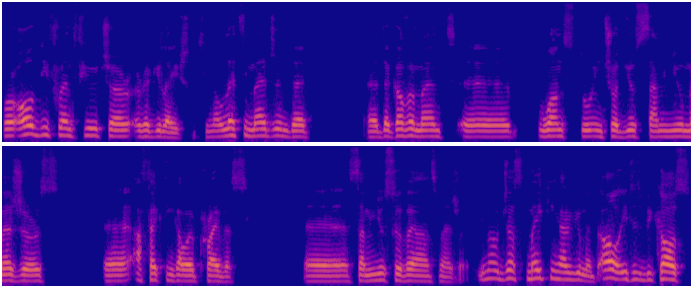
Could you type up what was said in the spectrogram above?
for all different future regulations. You know, let's imagine that the government wants to introduce some new measures affecting our privacy uh, some new surveillance measure. You know, just making argument, oh, it is because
